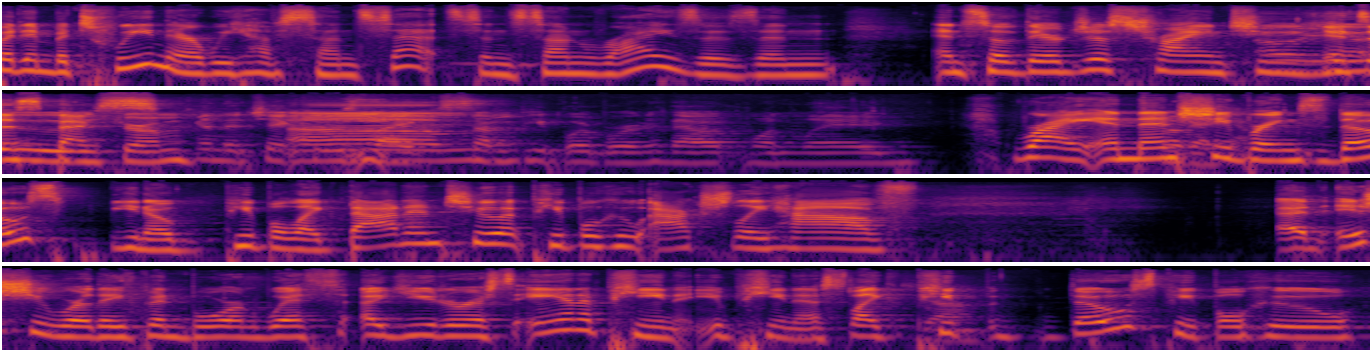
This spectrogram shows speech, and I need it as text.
but in between there, we have sunsets and sunrises. And, and so they're just trying to oh, It's a spectrum. And the chick who's like, um, some people are born without one leg. Right. And then she brings those, you know, people like that into it, people who actually have an issue where they've been born with a uterus and a pen- penis, like peop- those people who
